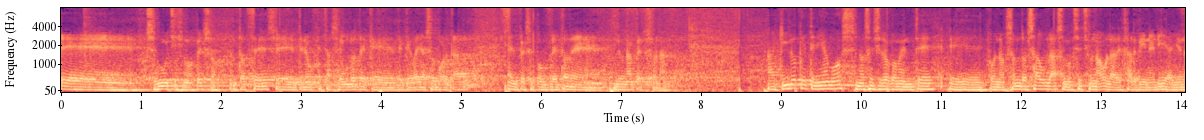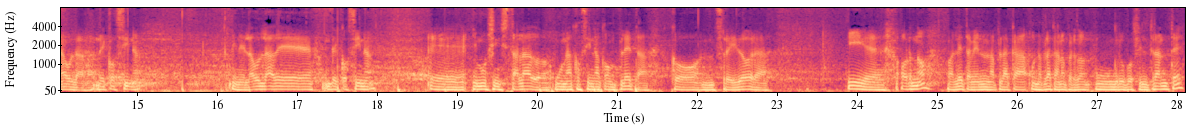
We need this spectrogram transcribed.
eh, pues es muchísimo peso. Entonces eh, tenemos que estar seguros de que, de que, vaya a soportar el peso completo de, de, una persona. Aquí lo que teníamos, no sé si lo comenté, eh, bueno, son dos aulas. Hemos hecho un aula de jardinería y un aula de cocina. En el aula de, de cocina eh, hemos instalado una cocina completa con freidora y eh, horno, ¿vale? También una placa, una placa, no, perdón, un grupo filtrante,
